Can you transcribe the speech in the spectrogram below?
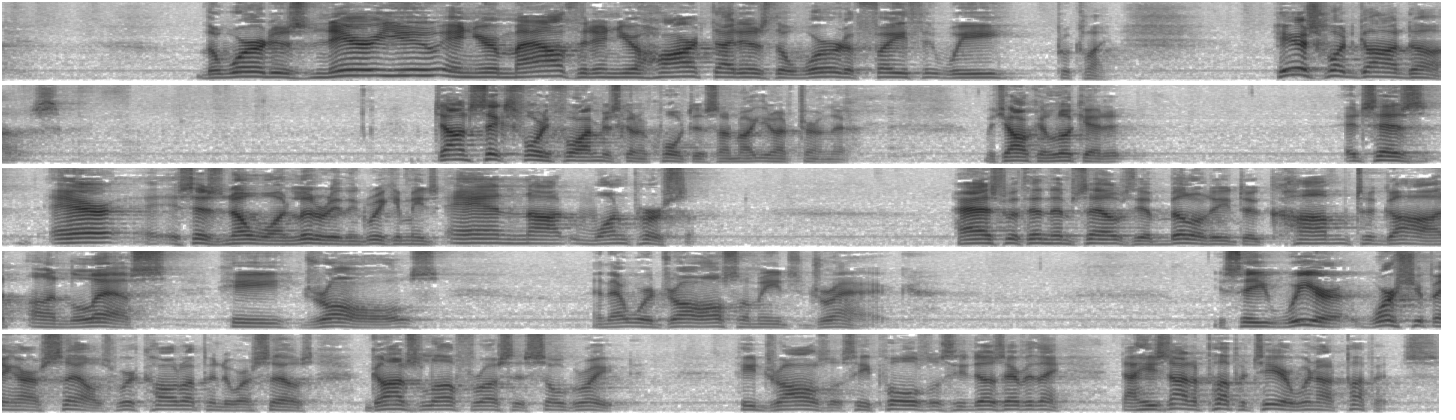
The word is near you in your mouth and in your heart. That is the word of faith that we proclaim. Here's what God does. John 6 44, I'm just going to quote this. I'm not, you don't have to turn there. But y'all can look at it. It says, air, it says no one, literally in the Greek, it means and not one person has within themselves the ability to come to God unless he draws. And that word draw also means drag. You see, we are worshiping ourselves. We're caught up into ourselves. God's love for us is so great. He draws us, He pulls us, He does everything. Now, He's not a puppeteer, we're not puppets.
